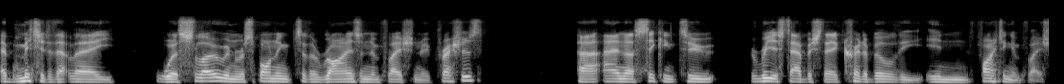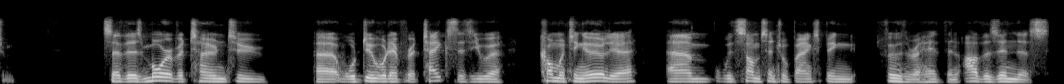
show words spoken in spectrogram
admitted that they were slow in responding to the rise in inflationary pressures uh, and are seeking to re-establish their credibility in fighting inflation. So there's more of a tone to uh, will do whatever it takes, as you were commenting earlier, um, with some central banks being further ahead than others in this.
